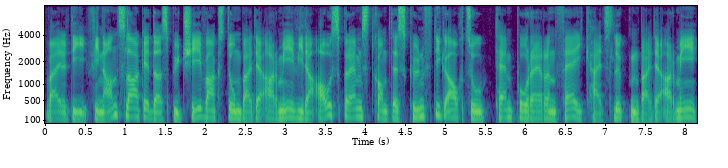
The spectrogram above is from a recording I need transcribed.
weil die Finanzlage das Budgetwachstum bei der Armee wieder ausbremst, kommt es künftig auch zu temporären Fähigkeitslücken bei der Armee,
